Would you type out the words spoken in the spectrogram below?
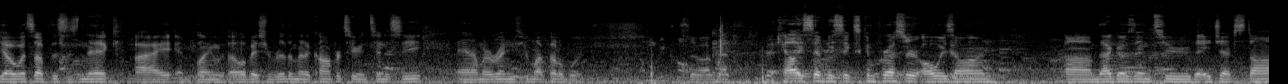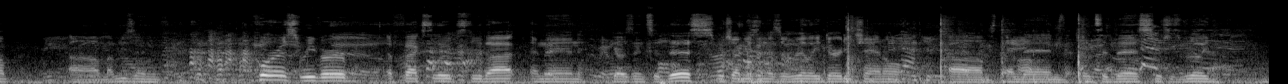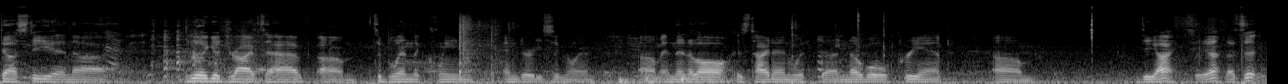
Yo, what's up? This is Nick. I am playing with Elevation Rhythm at a conference here in Tennessee, and I'm gonna run you through my pedal board. So I've got the Cali 76 compressor always on. Um, that goes into the HX Stomp. Um, I'm using chorus, reverb, effects loops through that, and then it goes into this, which I'm using as a really dirty channel, um, and then into this, which is really dusty and uh, really good drive to have um, to blend the clean and dirty signal in. Um, and then it all is tied in with the Noble preamp um, DI. So yeah, that's it.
